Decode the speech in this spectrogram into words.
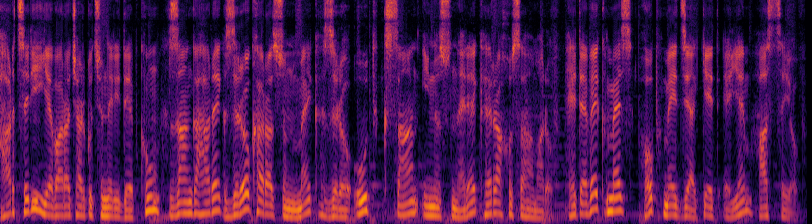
Հարցերի եւ առաջարկությունների դեպքում զանգահարեք 041 08 20 93 հեռախոսահամարով։ Հետևեք մեզ hopmedia.am հասցեով։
